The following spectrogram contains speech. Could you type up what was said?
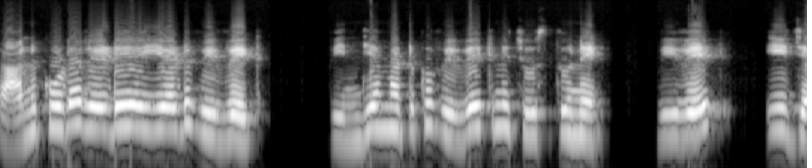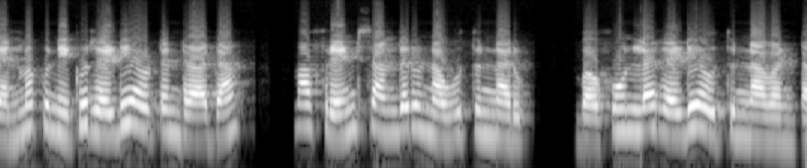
తాను కూడా రెడీ అయ్యాడు వివేక్. వింధ్య మటుకు వివేక్ని చూస్తూనే వివేక్ ఈ జన్మకు నీకు రెడీ అవటం రాదా? మా ఫ్రెండ్స్ అందరూ నవ్వుతున్నారు. బహూన్లా రెడీ అవుతున్నావంట.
